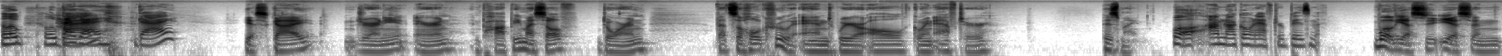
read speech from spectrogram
Hello, hello, Hi, guy. Guy. Yes, Guy, Journey, Aaron, and Poppy, myself, Doran. That's the whole crew, and we are all going after Bismite. Well, I'm not going after Bismuth. Well, yes, yes, and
